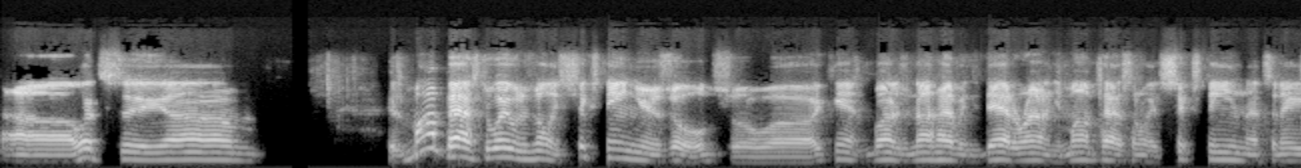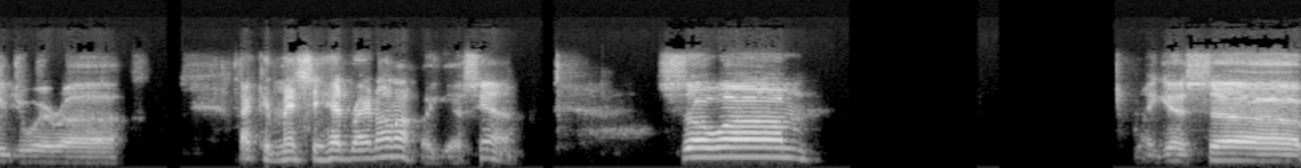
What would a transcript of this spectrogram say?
Uh, let's see. Um, his mom passed away when he was only 16 years old, so uh, I can't imagine not having your dad around and your mom passing away at 16. That's an age where uh, that could mess your head right on up, I guess. Yeah. So um, I guess uh,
